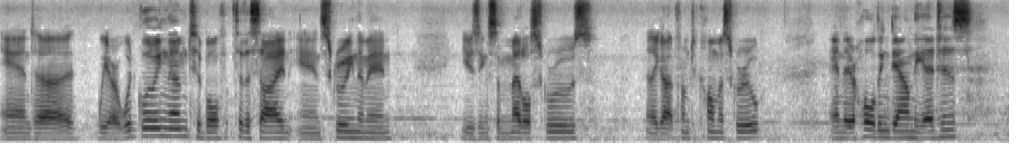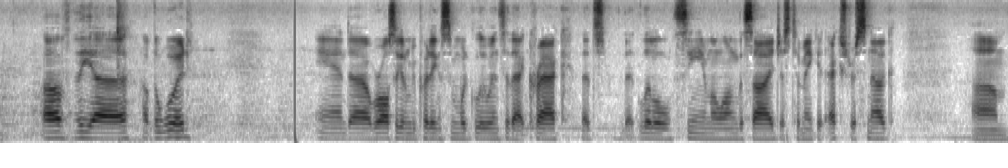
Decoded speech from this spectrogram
and uh, we are wood gluing them to both to the side and screwing them in using some metal screws that I got from Tacoma Screw, and they're holding down the edges of the uh, of the wood. And uh, we're also going to be putting some wood glue into that crack, that's that little seam along the side, just to make it extra snug. Um,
